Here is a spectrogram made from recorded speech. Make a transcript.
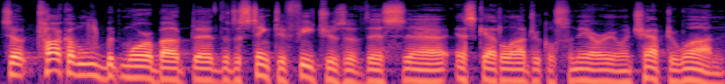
So, talk a little bit more about uh, the distinctive features of this uh, eschatological scenario in chapter one.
